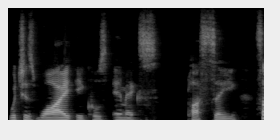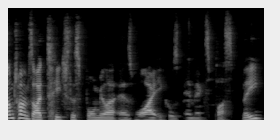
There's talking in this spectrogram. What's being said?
which is y equals mx plus c. Sometimes I teach this formula as y equals mx plus b.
